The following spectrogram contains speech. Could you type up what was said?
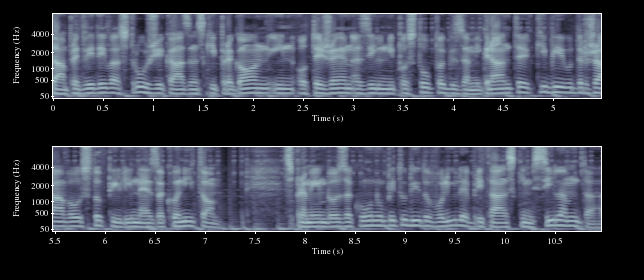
Ta predvideva strožji kazenski pregon in otežen azilni postopek za migrante, ki bi v državo vstopili nezakonito. Spremembe v zakonu bi tudi dovolile britanskim silam, da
